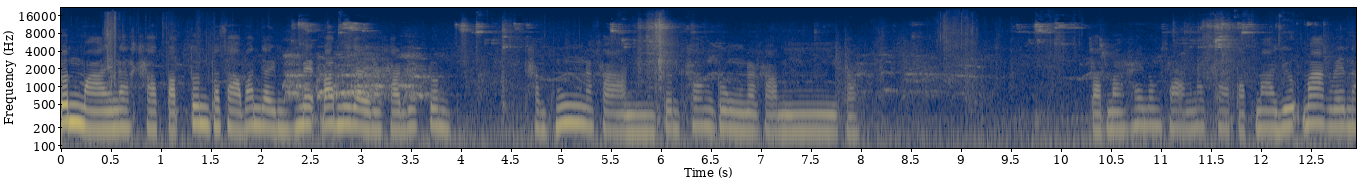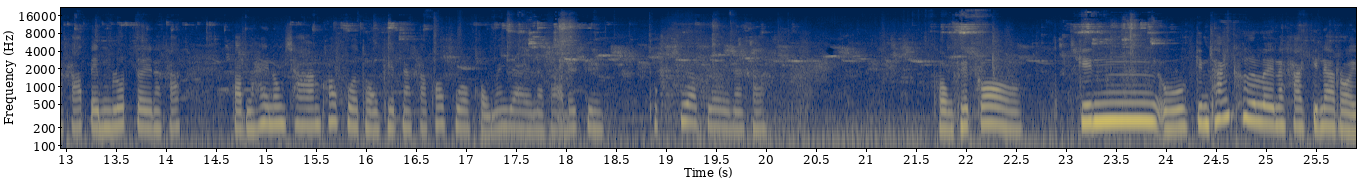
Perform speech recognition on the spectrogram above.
ต้นไม้นะคะ ตัดต้นภาษาบ้านใหญ่แม่บ้านแม่ใหญ่นะคะ เรียกต้น ทางหุ้งนะคะนี่ต้นข้างรุงนะคะนี่ค่ะ ตัดมาให้น้องช้างนะคะ ตัดมาเยอะมากเลยนะคะ เต็มรถเลยนะคะ ตัดมาให้น้องช้างครอบครัวทองเพชรนะคะ ครอบครัวของแม่ยายนะคะ ได้กินทุกเชือกเลยนะคะ ทองเพชรก็กินโอ้กินทั้งคืนเลยนะคะ กินอร่อย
